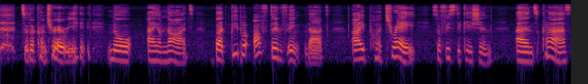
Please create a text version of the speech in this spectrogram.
to the contrary, no, I am not. But people often think that I portray sophistication and class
